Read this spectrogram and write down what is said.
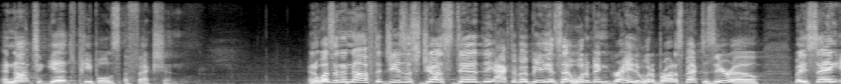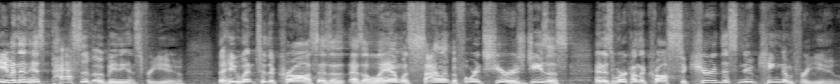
and not to get people's affection. And it wasn't enough that Jesus just did the act of obedience. That would have been great. It would have brought us back to zero. But he's saying, even in his passive obedience for you, that he went to the cross as a, as a lamb was silent before its shearers, Jesus and his work on the cross secured this new kingdom for you.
